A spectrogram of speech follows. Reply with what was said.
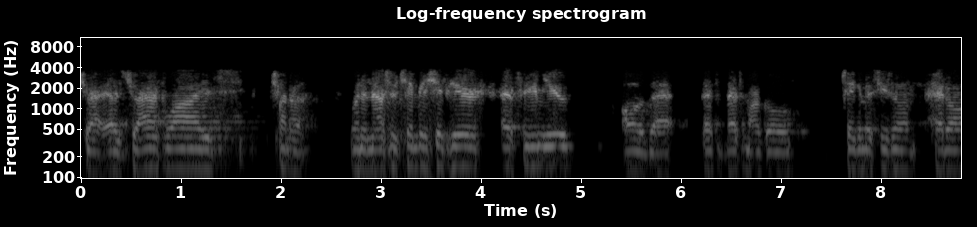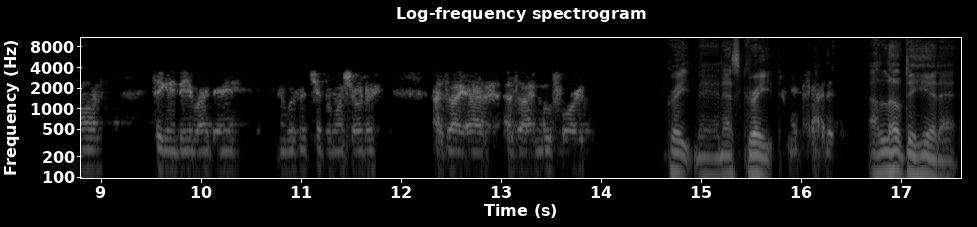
try, as draft wise, trying to win a national championship here at FAMU. All of that. That's that's my goal. Taking the season head on, taking it day by day, and with a chip on my shoulder as I uh, as I move forward. Great man, that's great. I'm excited. I love to hear that.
